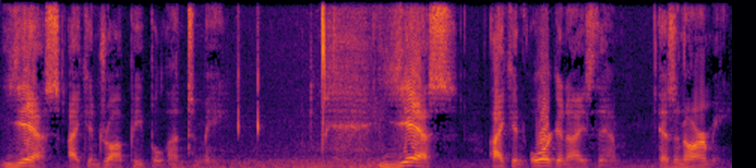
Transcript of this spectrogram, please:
Yes, I can draw people unto me. Yes, I can organize them as an army.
